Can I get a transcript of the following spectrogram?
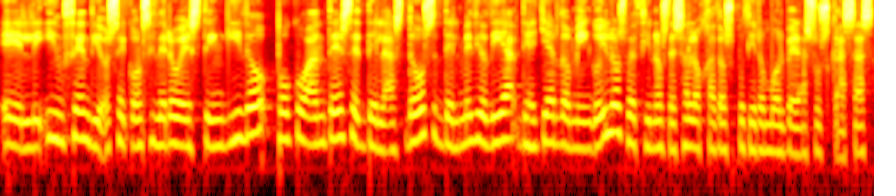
el incendio se consideró extinguido poco antes de las 2 del mediodía de ayer domingo y los vecinos desalojados pudieron volver a sus casas.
